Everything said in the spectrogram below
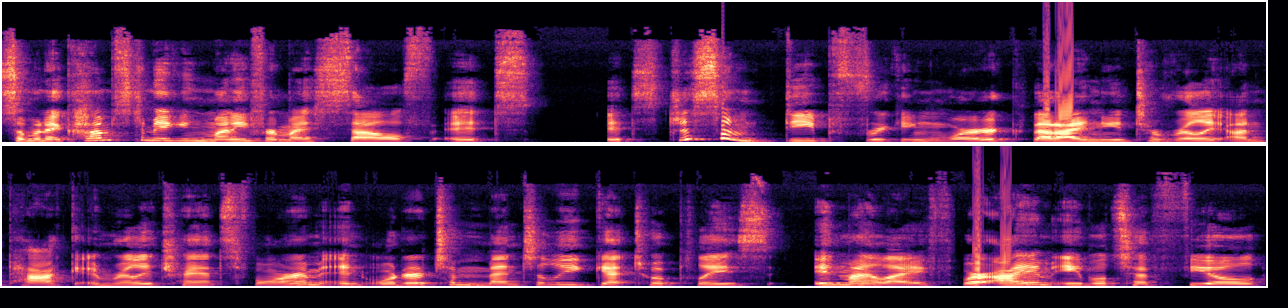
So when it comes to making money for myself, it's it's just some deep freaking work that I need to really unpack and really transform in order to mentally get to a place in my life where I am able to feel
